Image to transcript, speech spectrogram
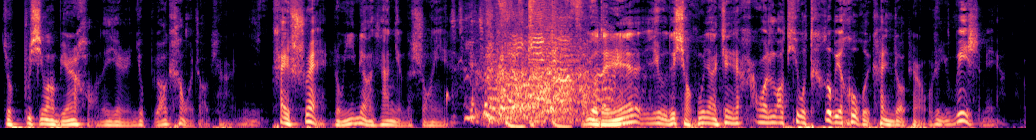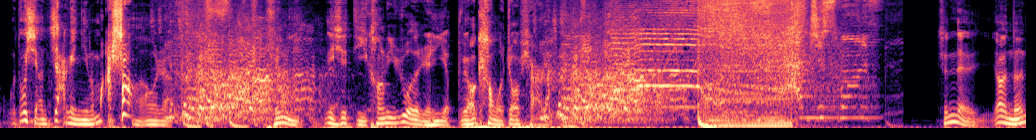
就不希望别人好那些人，就不要看我照片。你太帅，容易亮瞎你的双眼。有的人，有的小姑娘，真是啊，我老提，我特别后悔看你照片。我说你为什么呀？我都想嫁给你了，马上啊！我说，我说你那些抵抗力弱的人也不要看我照片了。真的要能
